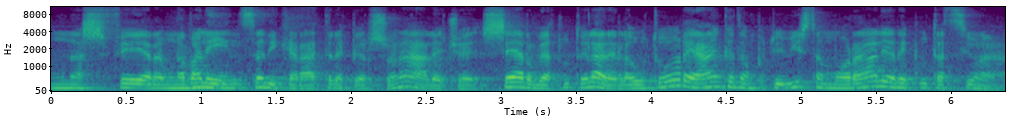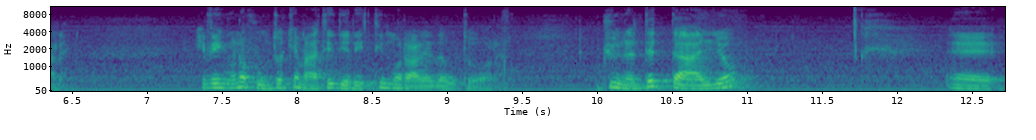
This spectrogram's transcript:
una sfera, una valenza di carattere personale, cioè serve a tutelare l'autore anche da un punto di vista morale e reputazionale e vengono appunto chiamati diritti morali d'autore. Più nel dettaglio, eh,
